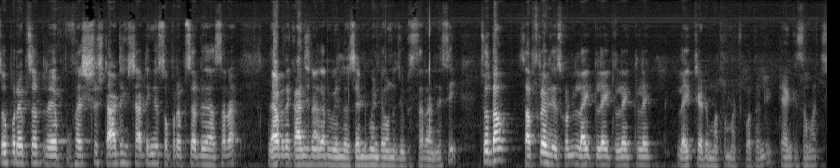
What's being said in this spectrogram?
సూపర్ ఎపిసోడ్ రేపు ఫస్ట్ స్టార్టింగ్ స్టార్టింగే సూపర్ ఎపిసోడ్ చేస్తారా? లేకపోతే కాంచీనగర్ వీళ్ళు సెంటిమెంట్ ఏమైనా చూపిస్తారా అనేసి చూద్దాం. సబ్స్క్రైబ్ చేసుకోండి. Like like like like like చేయడం మాత్రం మర్చిపోతండి థ్యాంక్ యూ సో మచ్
